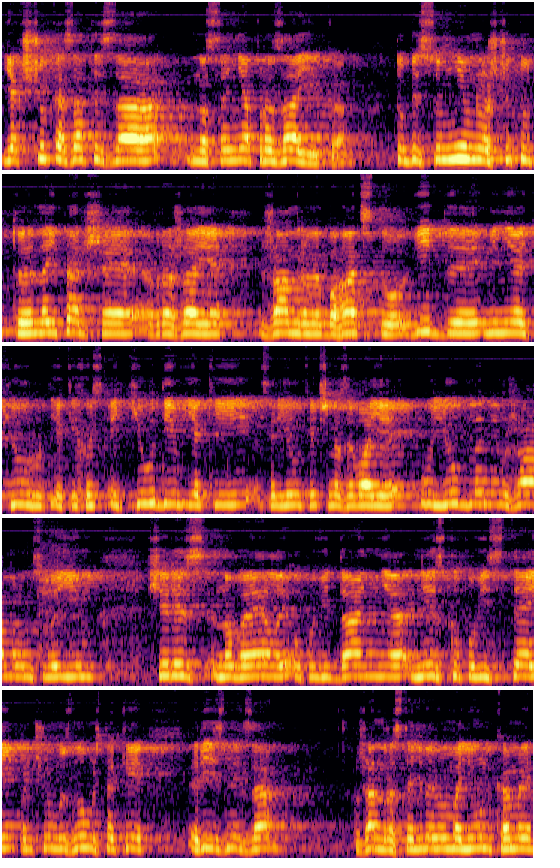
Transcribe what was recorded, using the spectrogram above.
Якщо казати за носання прозаїка, то безсумнівно, що тут е, найперше вражає жанрове багатство від е, мініатюр, якихось етюдів, які Сергій Лукич називає улюбленим жанром своїм, через новели, оповідання, низку повістей, причому знову ж таки різних за жанростильовими малюнками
